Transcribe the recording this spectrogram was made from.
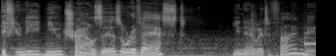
If you need new trousers or a vest, you know where to find me.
